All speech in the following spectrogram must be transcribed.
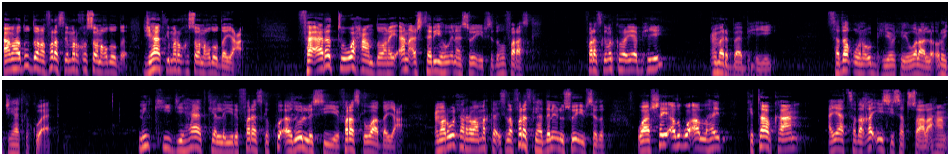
ama hadduu doono faraskii marka ka soo noqd jihaadkii marka ka soo noqduu dayaca. Fa aradtu waxaan doonay an ashtariyahu inaan soo iibsado hu faraska faraska markii hore ayaa bixiyey? Cumar baa bixiyey. Sadaquuna u bixiyo wuxuu yidhi walaa la oro jihaadka ku aad. Ninkii jihaadka la yidhi faraska ku aadoo la siiyey. Faraskii waa dayaca. Cumar wuxuu rabaa marka isla faraskii haddana inuu soo iibsado. Waa shay adugu aad lahayd kitaabkan ayaad sadaqa ii siisa tusaale ahaan.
